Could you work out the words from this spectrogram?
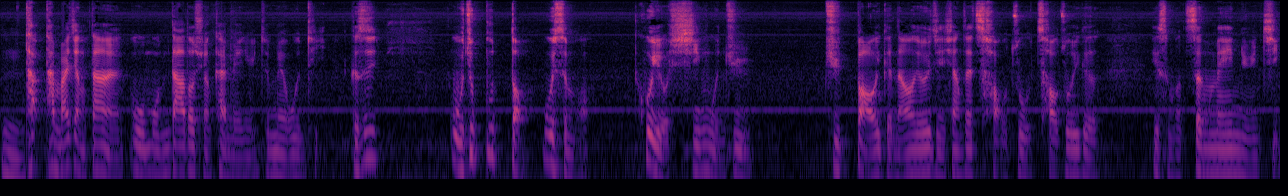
嗯。坦坦白讲，当然，我我们大家都喜欢看美女，这没有问题。可是我就不懂为什么会有新闻去去报一个，然后有一点像在炒作，炒作一个一个什么正妹女警、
